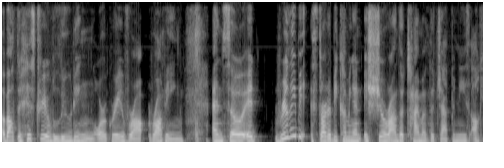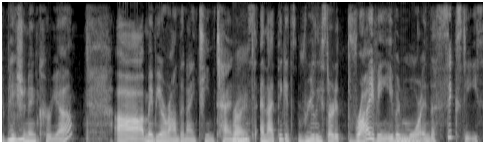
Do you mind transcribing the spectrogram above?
about the history of looting or grave ro- robbing, and so it really be- started becoming an issue around the time of the Japanese occupation in Korea. Uh, maybe around the 1910s. Right. And I think it's really started thriving even more in the 60s.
